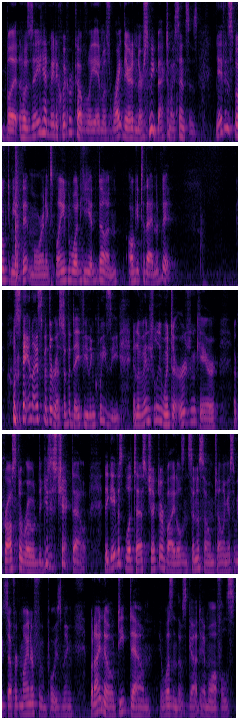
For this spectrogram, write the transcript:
But Jose had made a quick recovery and was right there to nurse me back to my senses. Nathan spoke to me a bit more and explained what he had done. I'll get to that in a bit. Jose and I spent the rest of the day feeling queasy and eventually went to urgent care across the road to get us checked out. They gave us blood tests, checked our vitals, and sent us home telling us we'd suffered minor food poisoning. But I know, deep down, it wasn't those goddamn waffles.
